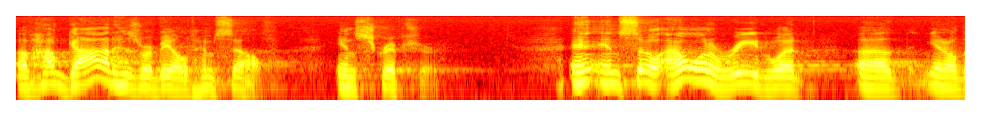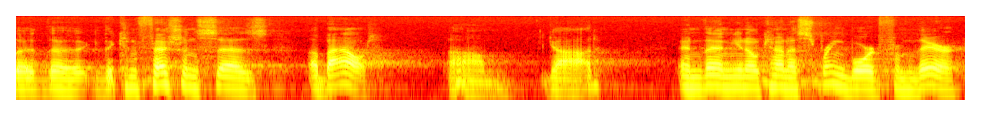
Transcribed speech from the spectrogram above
of how God has revealed himself in Scripture. And, and so I want to read what uh, you know, the, the, the confession says about um, God, and then, you know, kind of springboard from there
